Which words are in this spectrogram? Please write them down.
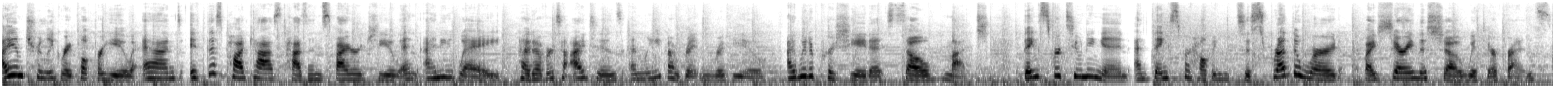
I am truly grateful for you. And if this podcast has inspired you in any way, head over to iTunes and leave a written review. I would appreciate it so much. Thanks for tuning in, and thanks for helping to spread the word by sharing this show with your friends.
